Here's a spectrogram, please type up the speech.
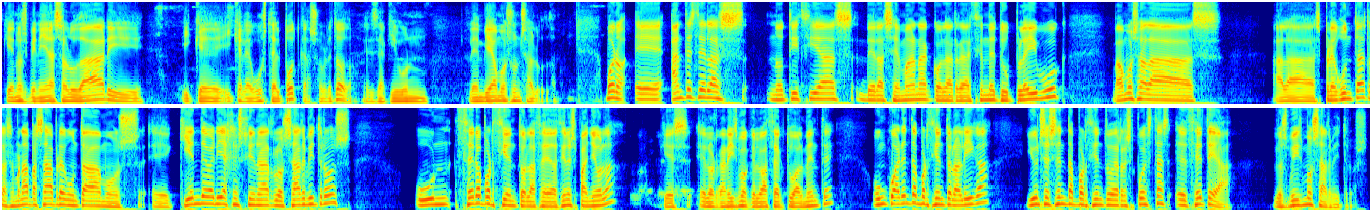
que nos viniera a saludar y, que, le guste el podcast, sobre todo. Desde aquí un, le enviamos un saludo. Bueno, eh, antes de las noticias de la semana con la redacción de tu playbook, vamos a las, preguntas. La semana pasada preguntábamos eh, quién debería gestionar los árbitros. Un 0% la Federación Española, que es el organismo que lo hace actualmente, un 40% la Liga y un 60% de respuestas el CTA, los mismos árbitros.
